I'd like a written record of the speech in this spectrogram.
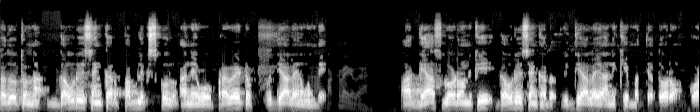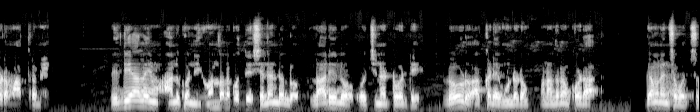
చదువుతున్న గౌరీ శంకర్ పబ్లిక్ స్కూల్ అనే ఓ ప్రైవేటు విద్యాలయం ఉంది. ఆ గ్యాస్ గోడౌన్కి గౌరీ శంకర్ విద్యాలయానికి మధ్య దూరం గోడ మాత్రమే. విద్యాలయం ఆనుకొని వందల కొద్ది సిలిండర్లు లారీలో వచ్చినటువంటి లోడు అక్కడే ఉండడం మనందరం కూడా గమనించవచ్చు.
